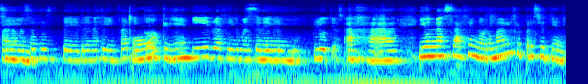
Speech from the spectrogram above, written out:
para masajes de drenaje linfático. Oh, qué bien. Y reafirmante de glúteos. Ajá. ¿Y un masaje normal qué precio tiene?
